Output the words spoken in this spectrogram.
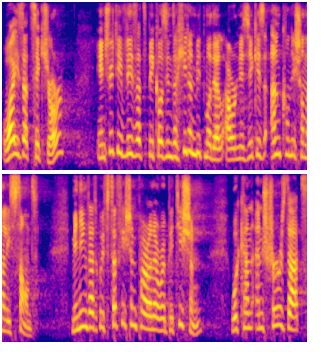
Why is that secure? Intuitively, that's because in the hidden bit model, our NIZK is unconditionally sound, meaning that with sufficient parallel repetition, we can ensure that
